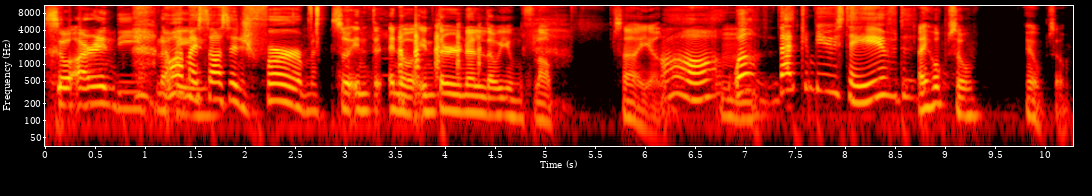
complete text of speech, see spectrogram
So R&D I want my sausage firm. So inter, ano, internal daw yung flop. Sayang. Oh, Mm. well, that can be saved. I hope so. I hope so.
